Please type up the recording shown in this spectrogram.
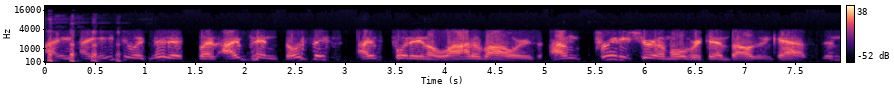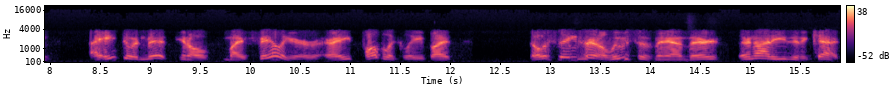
I, I hate to admit it, but I've been those things. I've put in a lot of hours. I'm pretty sure I'm over ten thousand casts, and I hate to admit, you know, my failure, right, publicly, but those things are elusive, man. They're they're not easy to catch.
